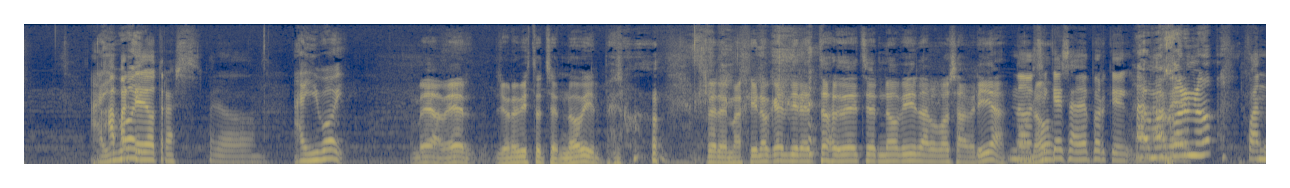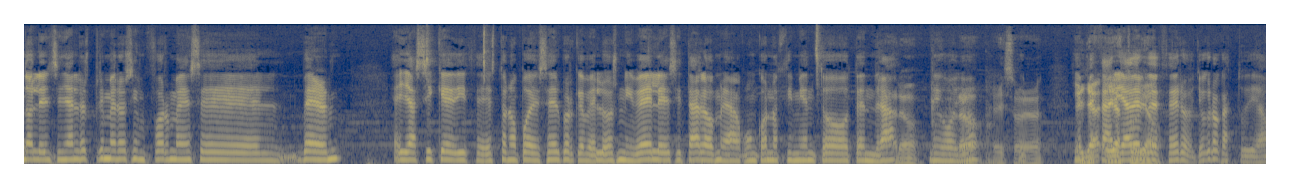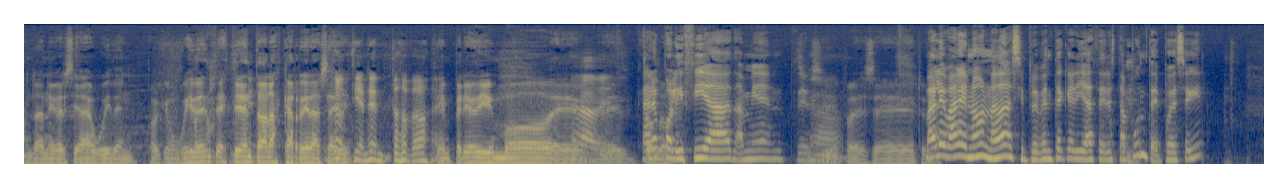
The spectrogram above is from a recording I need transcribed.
Ahí aparte voy. de otras, pero Ahí voy. Hombre, a ver, yo no he visto Chernobyl, pero, pero imagino que el director de Chernobyl algo sabría. ¿o no, no, sí que sabe porque A lo mejor no. Cuando le enseñan los primeros informes el Bern, ella sí que dice esto no puede ser porque ve los niveles y tal, hombre, algún conocimiento tendrá, Claro, digo claro, yo. eso- Y ella- empezaría ella desde cero. Yo creo que ha estudiado. En la Universidad de Widen, porque en Widen tienen todas las carreras Lo ahí. tienen todo. ¿eh? En periodismo, eh, eh, Claro, todo. policía también. Sí, puede ser. Vale, vale, no, nada, simplemente quería hacer este apunte. ¿Puedes seguir?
